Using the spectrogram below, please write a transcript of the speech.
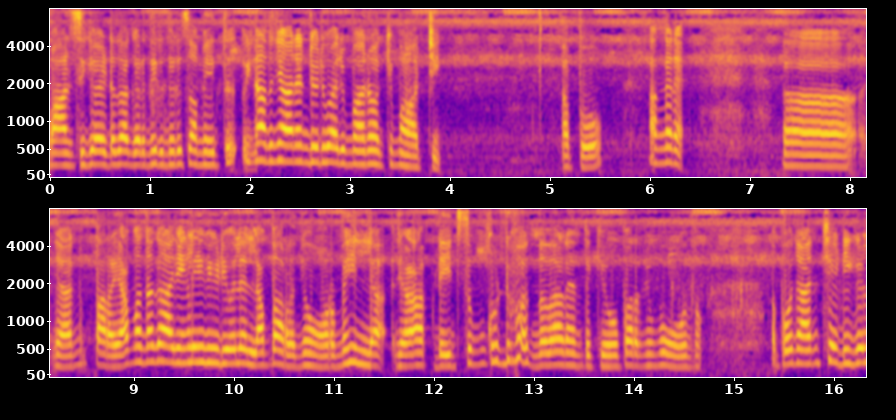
മാനസികമായിട്ട് തകർന്നിരുന്നൊരു സമയത്ത് പിന്നെ അത് ഞാൻ എന്റെ ഒരു വരുമാനമാക്കി മാറ്റി. അപ്പോൾ അങ്ങനെ ഞാൻ പറയാൻ വന്ന കാര്യങ്ങൾ ഈ വീഡിയോയിലെല്ലാം പറഞ്ഞു. ഓർമ്മയില്ല. ഞാൻ അപ്ഡേറ്റ്സും കൊണ്ട് വന്നതാണ്. എന്തൊക്കെയോ പറഞ്ഞു പോകുന്നു. അപ്പോൾ ഞാൻ ചെടികൾ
